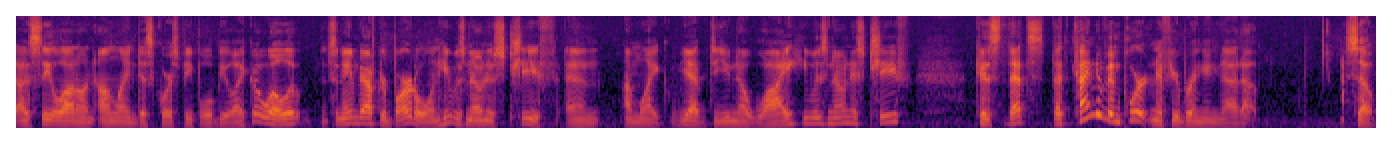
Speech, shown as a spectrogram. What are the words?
I see a lot on online discourse. People will be like, "Oh well, it's named after Bartle, and he was known as Chief." And I'm like, "Yeah, do you know why he was known as Chief? Because that's that's kind of important if you're bringing that up." So,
